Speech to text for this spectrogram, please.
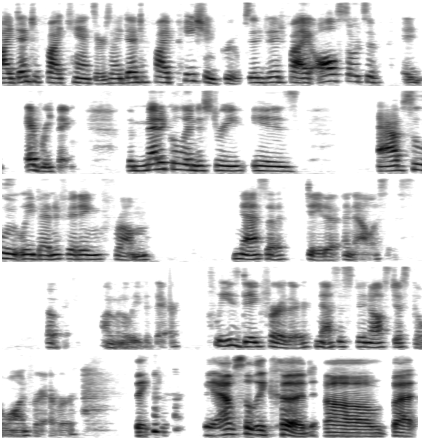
identify cancers, identify patient groups, identify all sorts of eh, everything. The medical industry is absolutely benefiting from NASA data analysis. Okay, I'm going to leave it there. Please dig further. NASA spinoffs just go on forever. They, we absolutely could, um, but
